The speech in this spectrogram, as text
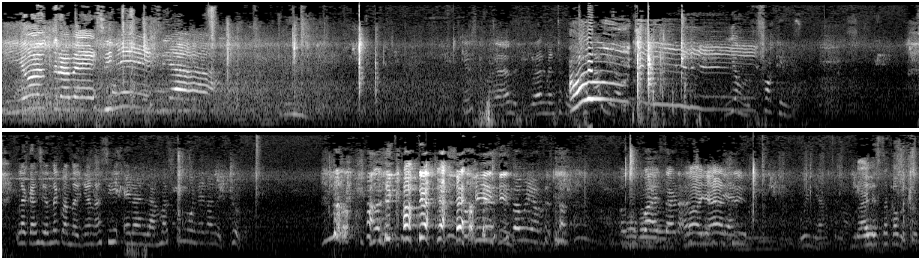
Y otra vez inicia. ¿Quieres que me vea realmente como Yum, fucking. La canción de cuando yo nací era la más común, era de churro. No le cabe. Está muy apretado. Ocupa estar No, así ya, sí. Uy, ya se la. Gael está cabezón.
